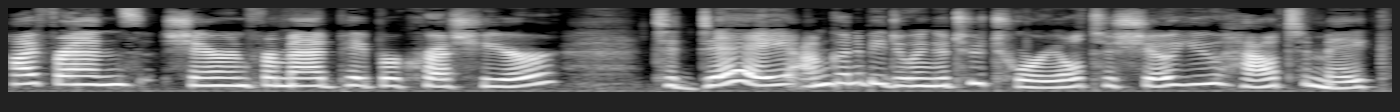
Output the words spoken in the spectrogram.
Hi friends, Sharon from Mad Paper Crush here. Today, I'm going to be doing a tutorial to show you how to make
